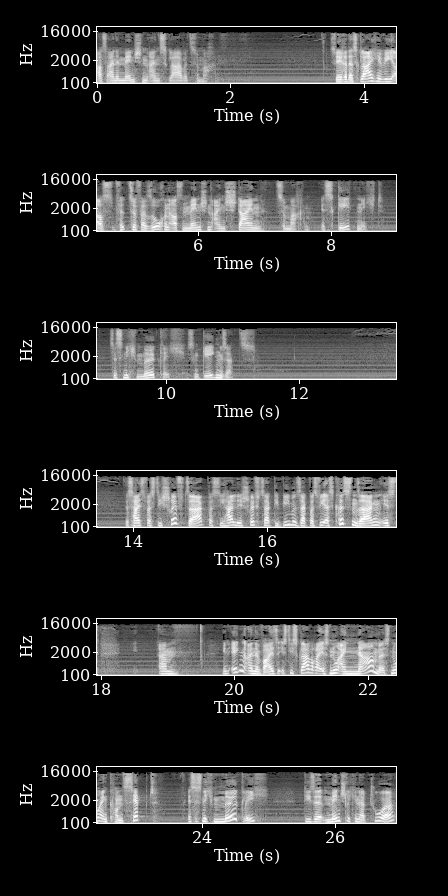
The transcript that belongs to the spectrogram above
aus einem Menschen einen Sklave zu machen. Es wäre das gleiche wie aus, zu versuchen, aus einem Menschen einen Stein zu machen. Es geht nicht. Es ist nicht möglich. Es ist ein Gegensatz. Das heißt, was die Schrift sagt, was die Heilige Schrift sagt, die Bibel sagt, was wir als Christen sagen, ist, ähm, in irgendeiner Weise ist die Sklaverei ist nur ein Name, ist nur ein Konzept. Es ist nicht möglich, diese menschliche Natur,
